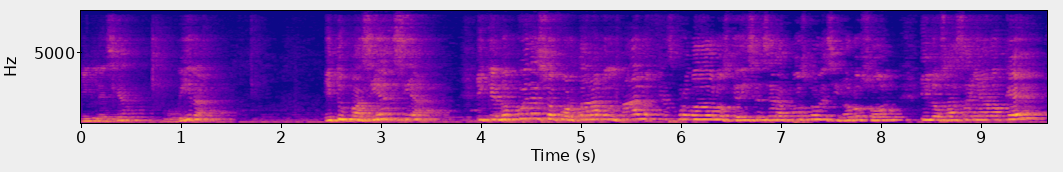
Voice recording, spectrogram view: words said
iglesia movida, y tu paciencia, y que no puedes soportar a los malos, que has probado a los que dicen ser apóstoles y no lo son, y los has hallado qué?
